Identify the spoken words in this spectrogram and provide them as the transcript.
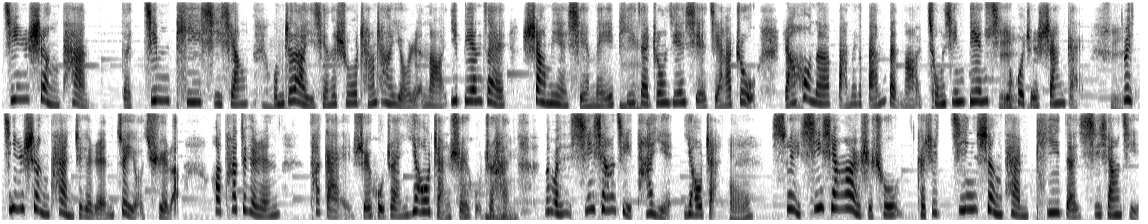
金圣叹的金批西厢，我们知道以前的书常常有人呢，一边在上面写眉批，在中间写夹注，然后呢把那个版本呢重新编辑或者删改。所以金圣叹这个人最有趣了。好，他这个人他改《水浒传》，腰斩《水浒传》，那么《西厢记》他也腰斩。哦，所以西厢二十出，可是金圣叹批的《西厢记》。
